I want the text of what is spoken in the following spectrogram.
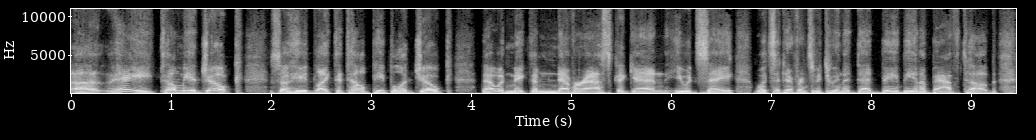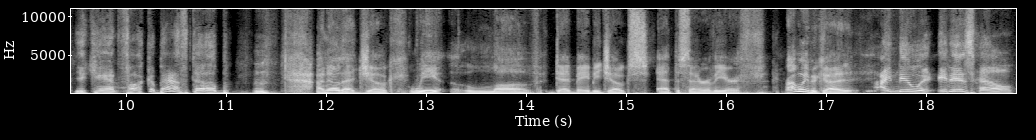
uh, "Hey, tell me a joke." So he'd like to tell people a joke that would make them never ask again. He would say, "What's the difference between a dead baby and a bathtub? You can't fuck a bathtub." I know that joke. We love dead baby jokes at the center of the earth. Probably because I knew it. It is hell.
